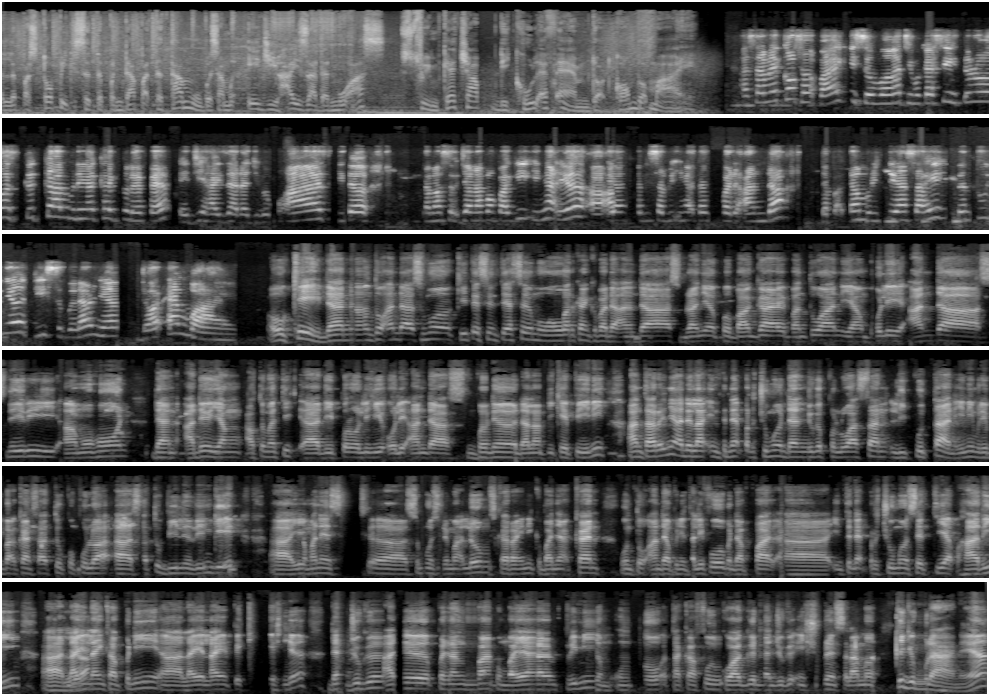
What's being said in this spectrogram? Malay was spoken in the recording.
terlepas topik serta pendapat tetamu bersama AG Haiza dan Muaz? Stream catch up di coolfm.com.my. Assalamualaikum, selamat pagi semua. Terima kasih terus kekal mendengarkan Cool FM. AG Haiza dan juga Muaz. Kita dah masuk jam 8 pagi. Ingat ya, uh, yang kami selalu ingatkan kepada anda, dapatkan berita yang sahih tentunya di sebenarnya.my. Okey dan untuk anda semua kita sentiasa mewawarkan kepada anda sebenarnya pelbagai bantuan yang boleh anda sendiri uh, mohon dan ada yang automatik uh, diperolehi oleh anda sempena dalam PKP ini. Antaranya adalah internet percuma dan juga perluasan liputan. Ini melibatkan 1.1 uh, bilion ringgit uh, yang mana uh, semua sudah maklum sekarang ini kebanyakan untuk anda punya telefon mendapat uh, internet percuma setiap hari. Uh, ya. lain-lain company uh, lain-lain package-nya. Dan juga ada penangguhan pembayaran premium untuk takaful keluarga dan juga insurans selama 3 bulan ya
